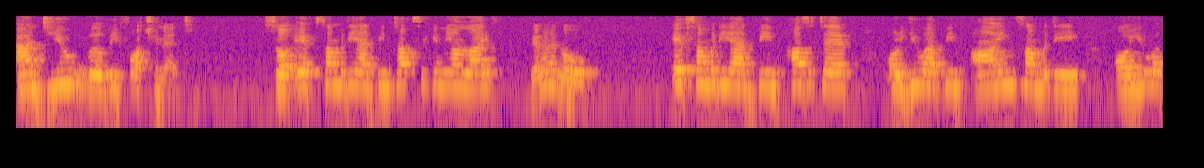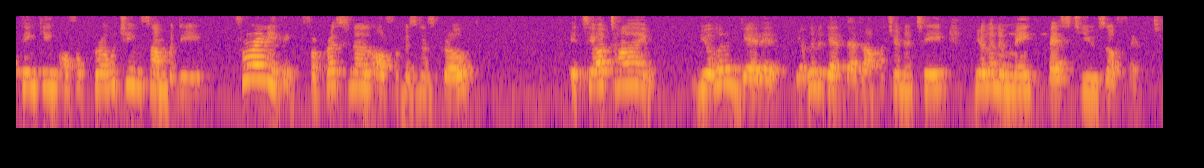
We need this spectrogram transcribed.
and you will be fortunate. So if somebody had been toxic in your life, they're gonna go. If somebody had been positive, or you have been eyeing somebody, or you are thinking of approaching somebody for anything, for personal or for business growth, it's your time you're going to get it. You're going to get that opportunity. You're going to make best use of it.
